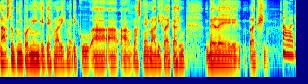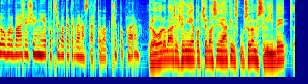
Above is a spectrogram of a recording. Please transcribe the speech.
nástupní podmínky těch mladých mediků a, a, a vlastně mladých lékařů byly lepší. Ale dlouhodobá řešení je potřeba teprve nastartovat, předpokládám. Dlouhodobá řešení je potřeba si nějakým způsobem slíbit e,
